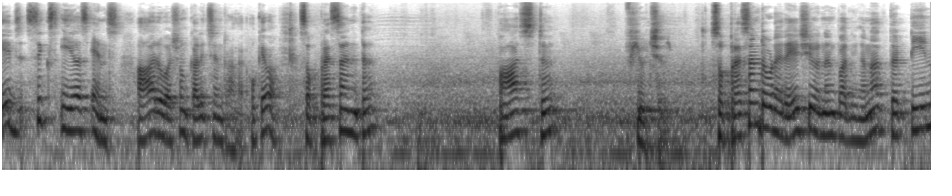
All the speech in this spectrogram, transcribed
ஏஜ் சிக்ஸ் இயர்ஸ் என்ஸ் ஆறு வருஷம் கழிச்சுன்றாங்க. ஓகேவா so present past future so ப்ரெசண்ட்டோட ரேஷியோ என்னென்னு பார்த்தீங்கன்னா தேர்ட்டீன்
